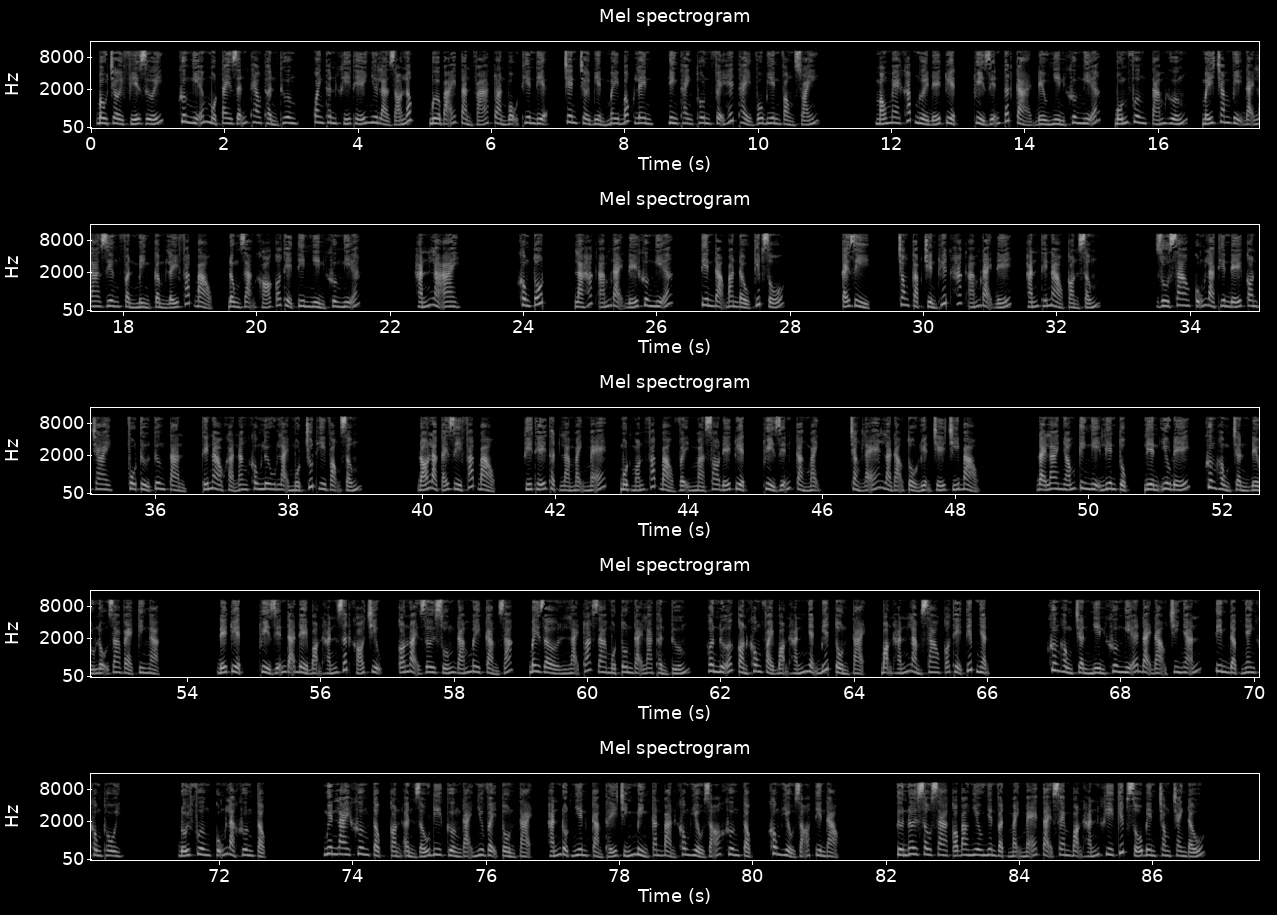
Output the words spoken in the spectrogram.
Bầu trời phía dưới, khương nghĩa một tay dẫn theo thần thương, quanh thân khí thế như là gió lốc bừa bãi tàn phá toàn bộ thiên địa, trên trời biển mây bốc lên, hình thành thôn phệ hết thảy vô biên vòng xoáy. Máu me khắp người đế tuyệt, thủy diễn tất cả đều nhìn khương nghĩa, bốn phương tám hướng, mấy trăm vị đại la riêng phần mình cầm lấy pháp bảo, đồng dạng khó có thể tin nhìn khương nghĩa. Hắn là ai? Không tốt, là hắc ám đại đế khương nghĩa, tiên đạo ban đầu kiếp số. Cái gì? Trong cặp truyền thuyết hắc ám đại đế, hắn thế nào còn sống? Dù sao cũng là thiên đế con trai, phụ tử tương tàn, thế nào khả năng không lưu lại một chút hy vọng sống? Đó là cái gì pháp bảo? Khí thế thật là mạnh mẽ, một món pháp bảo vậy mà so đế tuyệt, thủy diễn càng mạnh. Chẳng lẽ là đạo tổ luyện chế trí bảo? Đại la nhóm kinh nghị liên tục, liền yêu đế, khương hồng trần đều lộ ra vẻ kinh ngạc. Đế tuyệt, thủy diễn đã để bọn hắn rất khó chịu, có loại rơi xuống đám mây cảm giác, bây giờ lại toát ra một tôn đại la thần tướng hơn nữa còn không phải bọn hắn nhận biết tồn tại, bọn hắn làm sao có thể tiếp nhận? Khương hồng trần nhìn khương nghĩa đại đạo chi nhãn, tim đập nhanh không thôi. Đối phương cũng là khương tộc. Nguyên lai khương tộc còn ẩn giấu đi cường đại như vậy tồn tại, hắn đột nhiên cảm thấy chính mình căn bản không hiểu rõ khương tộc, không hiểu rõ tiên đạo. Từ nơi sâu xa có bao nhiêu nhân vật mạnh mẽ tại xem bọn hắn khi kiếp số bên trong tranh đấu.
